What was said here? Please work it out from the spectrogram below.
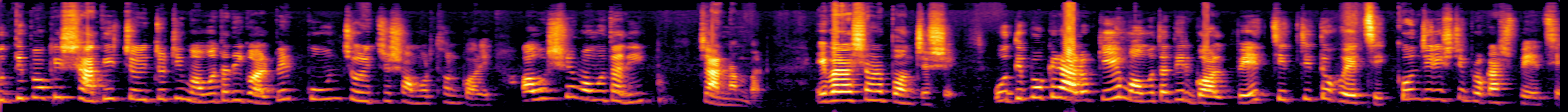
উদ্দীপকের সাথীর চরিত্রটি মমতাদি গল্পের কোন চরিত্র সমর্থন করে? অবশ্যই মমতাদি চার নাম্বার। এবার আসে আমরা পঞ্চাশে। উদ্দীপকের আলোকে মমতাদির গল্পে চিত্রিত হয়েছে, কোন জিনিসটি প্রকাশ পেয়েছে?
